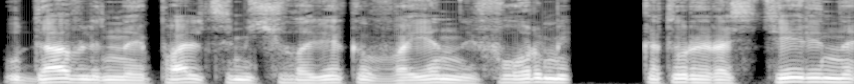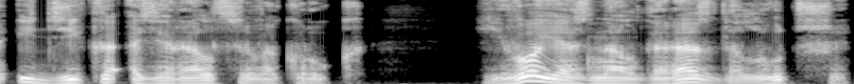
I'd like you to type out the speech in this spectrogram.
удавленная пальцами человека в военной форме, который растерянно и дико озирался вокруг. Его я знал гораздо лучше.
